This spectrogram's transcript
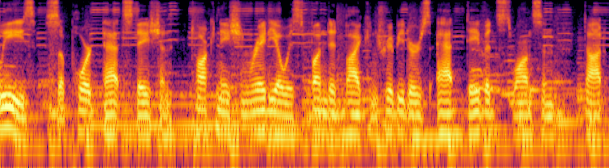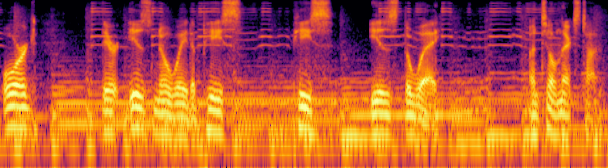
please support that station. Talk Nation Radio is funded by contributors at davidswanson.org. There is no way to peace. Peace is the way. Until next time.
